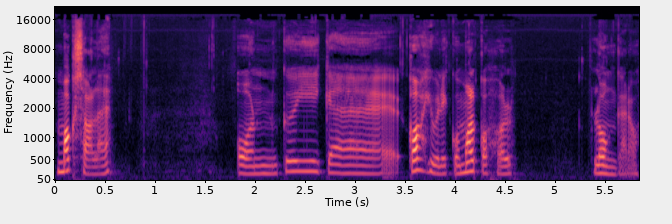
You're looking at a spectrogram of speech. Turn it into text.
maksale on kõige kahjulikum alkohol longero.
